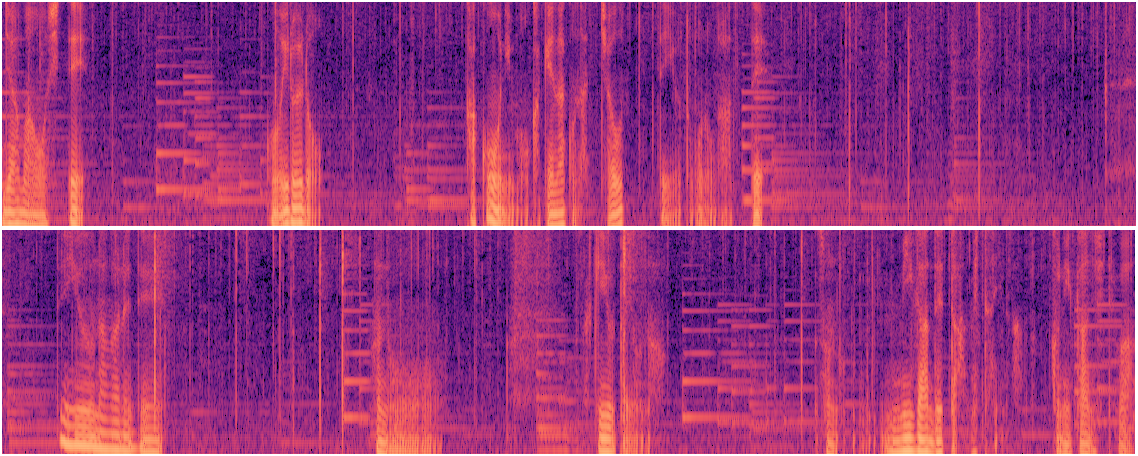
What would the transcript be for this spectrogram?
う、邪魔をして、こういろいろ書こうにも書けなくなっちゃうっていうところがあって、っていう流れで、あのー、さっき言ったような、その、実が出たみたいな子に関しては、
